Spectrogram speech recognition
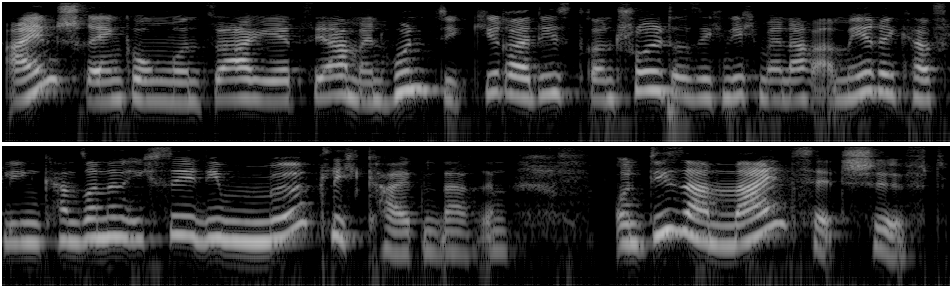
Einschränkungen und sage jetzt, ja, mein Hund, die Kira, die ist dran schuld, dass ich nicht mehr nach Amerika fliegen kann, sondern ich sehe die Möglichkeiten darin. Und dieser Mindset-Shift,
